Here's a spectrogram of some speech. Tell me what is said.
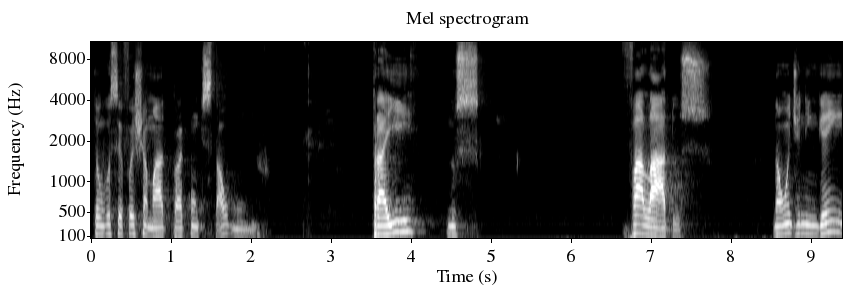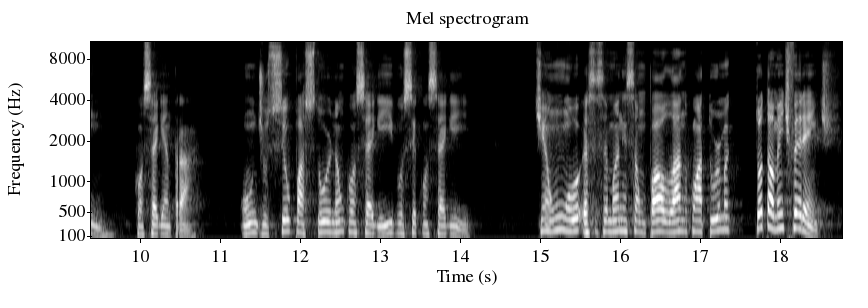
Então você foi chamado para conquistar o mundo, para ir nos valados, na onde ninguém consegue entrar, onde o seu pastor não consegue ir, você consegue ir. Tinha um essa semana em São Paulo lá com uma turma totalmente diferente.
